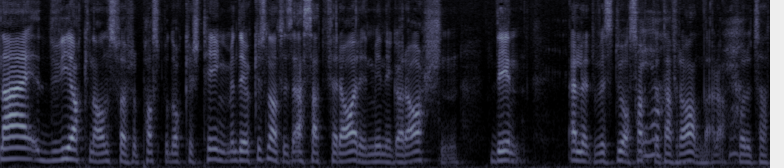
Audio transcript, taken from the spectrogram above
Nei, vi har ikke noe ansvar for å passe på deres ting. Men det er jo ikke sånn at hvis jeg setter Ferrarien min i garasjen din, eller hvis du har sagt Ja. dette fra han der, da, forutsatt,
